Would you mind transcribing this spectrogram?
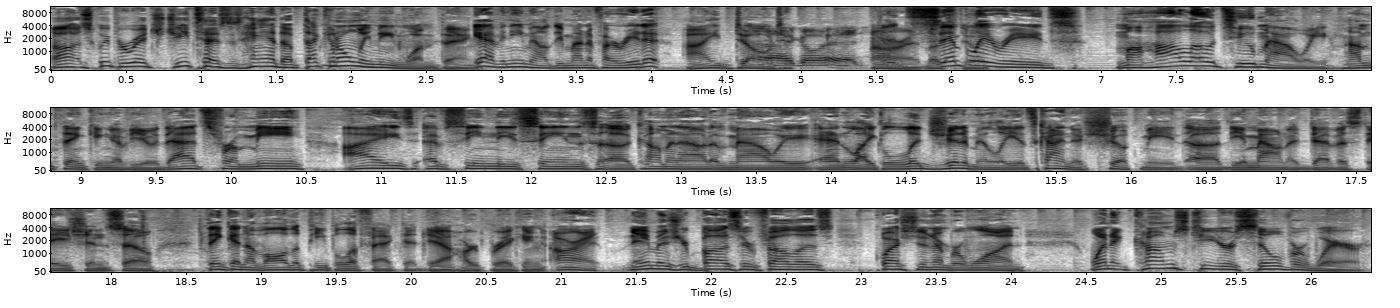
Uh, Sweeper Rich, Jeetz has his hand up. That can only mean one thing. yeah, I have an email. Do you mind if I read it? I don't. Uh, go ahead. All it right, simply it. reads Mahalo to Maui. I'm thinking of you. That's from me. I have seen these scenes uh, coming out of Maui, and like legitimately, it's kind of shook me uh, the amount of devastation. So, thinking of all the people affected. Yeah, heartbreaking. All right, name is your buzzer, fellas. Question number one. When it comes to your silverware,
